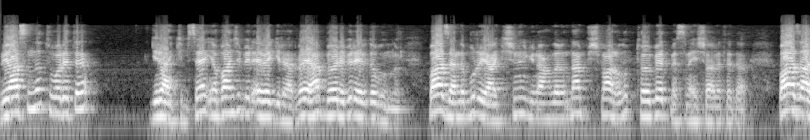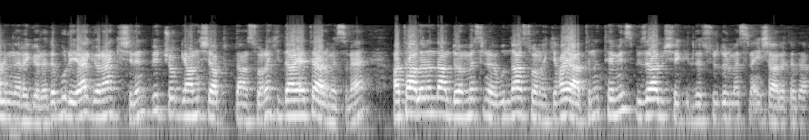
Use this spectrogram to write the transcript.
Rüyasında tuvalete giren kimse yabancı bir eve girer veya böyle bir evde bulunur. Bazen de bu rüya kişinin günahlarından pişman olup tövbe etmesine işaret eder. Bazı alimlere göre de bu rüya gören kişinin birçok yanlış yaptıktan sonra hidayete ermesine, hatalarından dönmesine ve bundan sonraki hayatını temiz, güzel bir şekilde sürdürmesine işaret eder.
